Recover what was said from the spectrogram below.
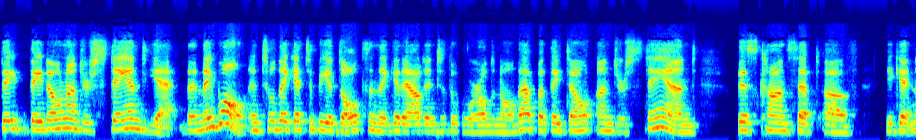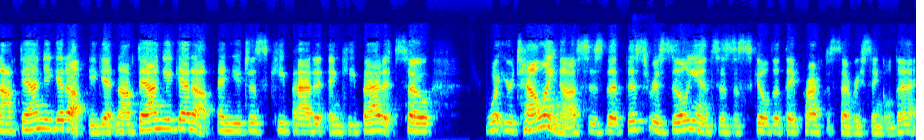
they they don't understand yet then they won't until they get to be adults and they get out into the world and all that but they don't understand this concept of you get knocked down you get up you get knocked down you get up and you just keep at it and keep at it so what you're telling us is that this resilience is a skill that they practice every single day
